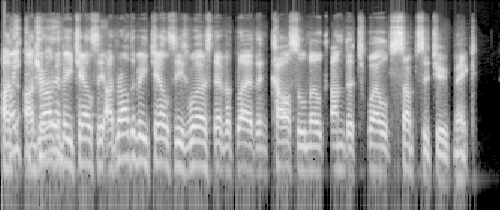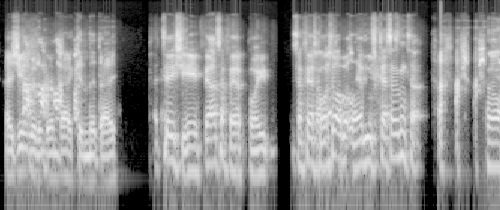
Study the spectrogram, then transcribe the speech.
Quite the I'd rather be Chelsea. I'd rather be Chelsea's worst ever player than Castlemilk under 12 substitute, Mick, as you would have been back in the day. I tell you, that's a fair point. It's a fair point. It's all about levels, Chris, isn't it? So,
